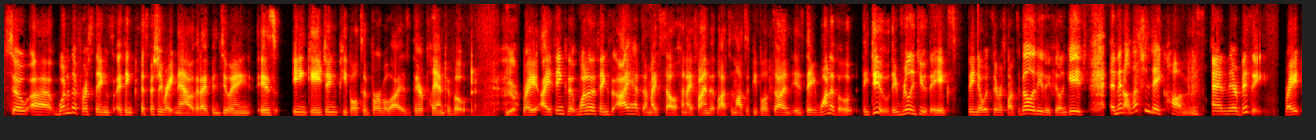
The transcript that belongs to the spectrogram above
So, uh, one of the first things I think, especially right now, that I've been doing is engaging people to verbalize their plan to vote. Yeah. Right. I think that one of the things that I have done myself, and I find that lots and lots of people have done, is they want to vote. They do. They really do. They ex- they know it's their responsibility. They feel engaged, and then election day comes, and they're busy right?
